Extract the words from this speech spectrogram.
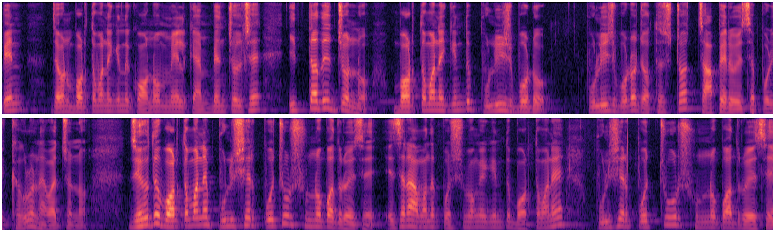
ক্যাম্পেইন যেমন বর্তমানে কিন্তু গণমেল ক্যাম্পেইন চলছে ইত্যাদির জন্য বর্তমানে কিন্তু পুলিশ বোর্ডও পুলিশ বোর্ডও যথেষ্ট চাপে রয়েছে পরীক্ষাগুলো নেওয়ার জন্য। যেহেতু বর্তমানে পুলিশের প্রচুর শূন্যপদ রয়েছে, এছাড়া আমাদের পশ্চিমবঙ্গে কিন্তু বর্তমানে পুলিশের প্রচুর শূন্যপদ রয়েছে,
